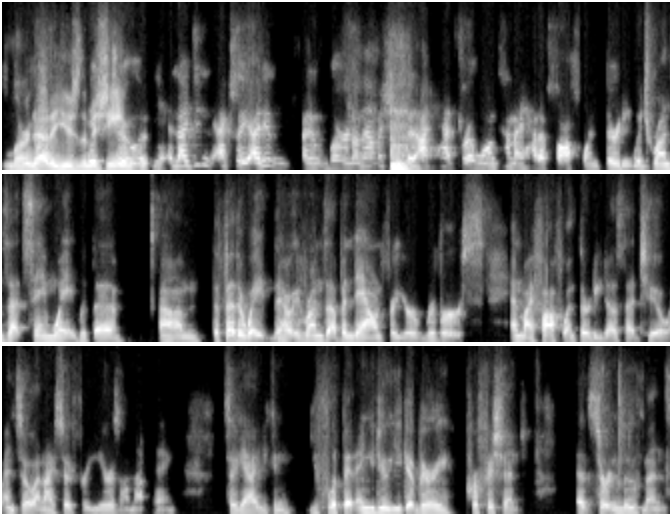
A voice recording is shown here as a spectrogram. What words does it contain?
learned how to use the It's machine true. Yeah, And I didn't actually, I didn't, I didn't learn on that machine, but I had for a long time. I had a Pfaff 130, which runs that same way with the um, the featherweight. How it runs up and down for your reverse, and my Pfaff 130 does that too. And so, and I stood for years on that thing. So yeah, you can you flip it, and you do you get very proficient at certain movements.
